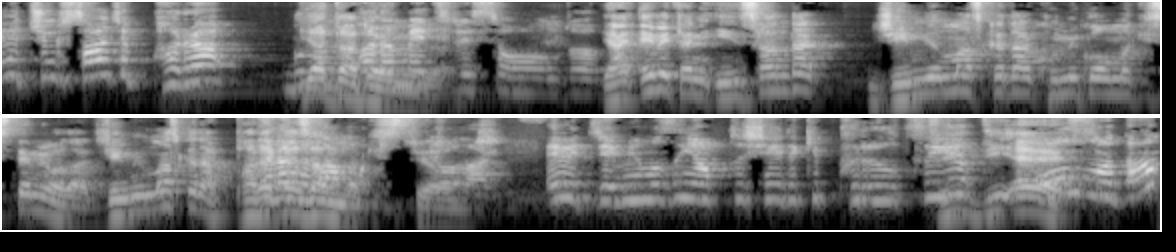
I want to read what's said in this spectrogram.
Evet çünkü sadece para bunun Ya da parametresi oldu. Yani evet hani insanlar Cem Yılmaz kadar komik olmak istemiyorlar. Cem Yılmaz kadar para, kazanmak, istiyorlar. Evet Cem Yılmaz'ın yaptığı şeydeki pırıltıyı evet. olmadan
